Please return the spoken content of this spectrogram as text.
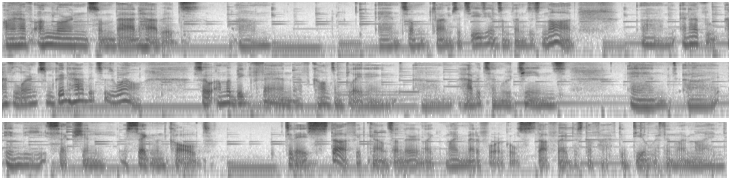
I have unlearned some bad habits. Um, and sometimes it's easy and sometimes it's not. Um, and I've, I've learned some good habits as well. So I'm a big fan of contemplating um, habits and routines. And uh, in the section, the segment called today's stuff, it counts under like my metaphorical stuff, right? The stuff I have to deal with in my mind.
